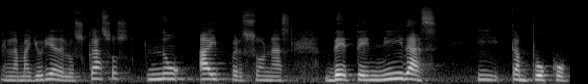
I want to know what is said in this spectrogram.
en la mayoría de los casos no hay personas detenidas y tampoco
